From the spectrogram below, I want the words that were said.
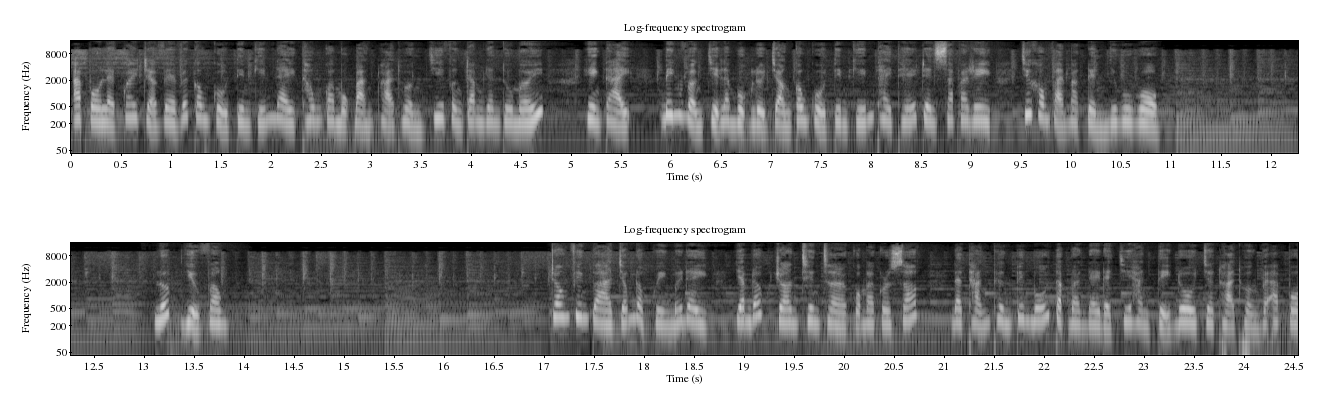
Apple lại quay trở về với công cụ tìm kiếm này thông qua một bản thỏa thuận chia phần trăm doanh thu mới. Hiện tại, Bing vẫn chỉ là một lựa chọn công cụ tìm kiếm thay thế trên Safari, chứ không phải mặc định như Google. Lốp dự phòng Trong phiên tòa chống độc quyền mới đây, giám đốc John Tinter của Microsoft đã thẳng thừng tuyên bố tập đoàn này đã chi hàng tỷ đô cho thỏa thuận với Apple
